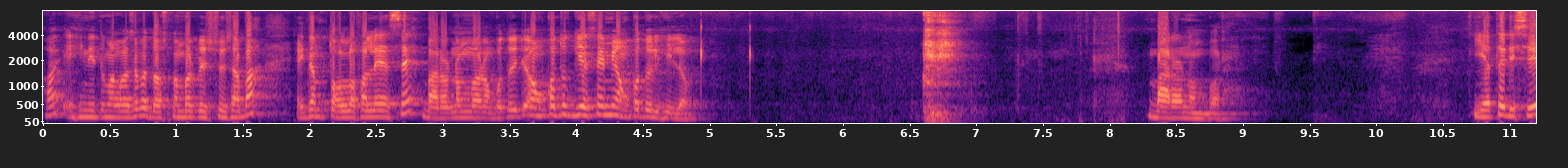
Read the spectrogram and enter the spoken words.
হয় এইখিনি তোমালোকে চাবা দহ নম্বৰ পেজটো চাবা। একদম তলফালে আছে বাৰ নম্বৰ অংকটো। এতিয়া অংকটো কি আছে আমি অংকটো লিখি ল'ম বাৰ নম্বৰ। ইয়াতে দিছে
